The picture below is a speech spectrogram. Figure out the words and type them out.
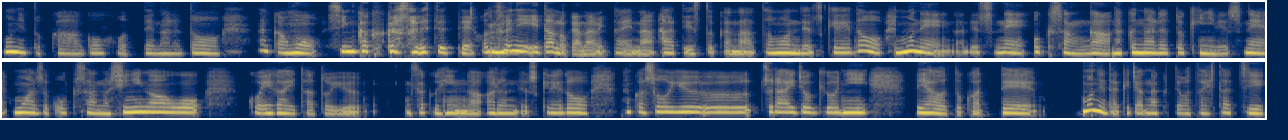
モネとかゴッホってなると、なんかもう神格化されてて、本当にいたのかなみたいなアーティストかなと思うんですけれど、モネがですね、奥さんが亡くなる時にですね、思わず奥さんの死に顔をこう描いたという作品があるんですけれど、なんかそういう辛い状況に出会うとかって、モネだけじゃなくて私たち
